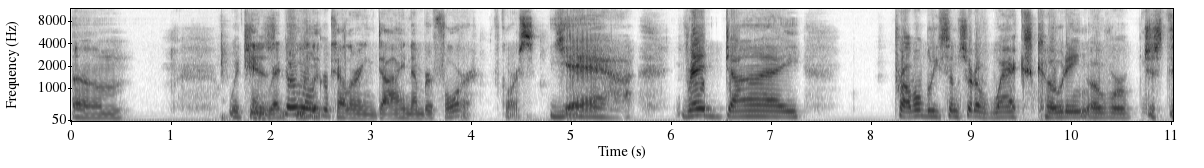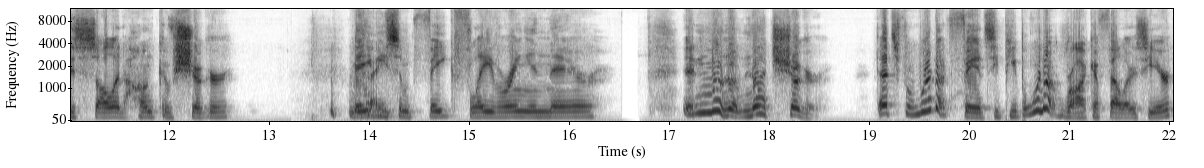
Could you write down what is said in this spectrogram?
Um, which And is red no food longer coloring dye number four, of course. Yeah, red dye, probably some sort of wax coating over just this solid hunk of sugar. Maybe Right. some fake flavoring in there. Uh, No, no, not sugar. That's for, we're not fancy people. We're not Rockefellers here.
